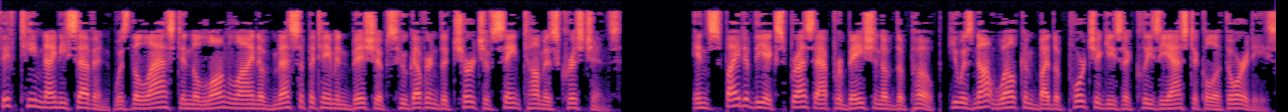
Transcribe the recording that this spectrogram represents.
1597 was the last in the long line of Mesopotamian bishops who governed the Church of St. Thomas Christians. In spite of the express approbation of the Pope, he was not welcomed by the Portuguese ecclesiastical authorities.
